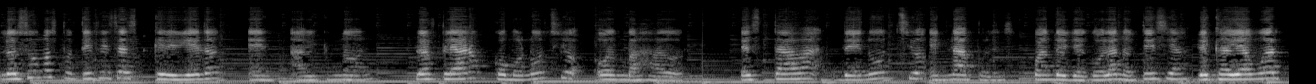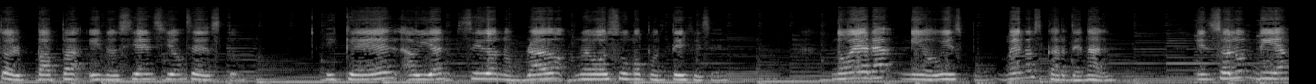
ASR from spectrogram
Los sumos pontífices que vivieron en Avignon lo emplearon como nuncio o embajador. Estaba de nuncio en Nápoles cuando llegó la noticia de que había muerto el Papa Inocencio VI y que él había sido nombrado nuevo sumo pontífice. No era ni obispo, menos cardenal. En solo un día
